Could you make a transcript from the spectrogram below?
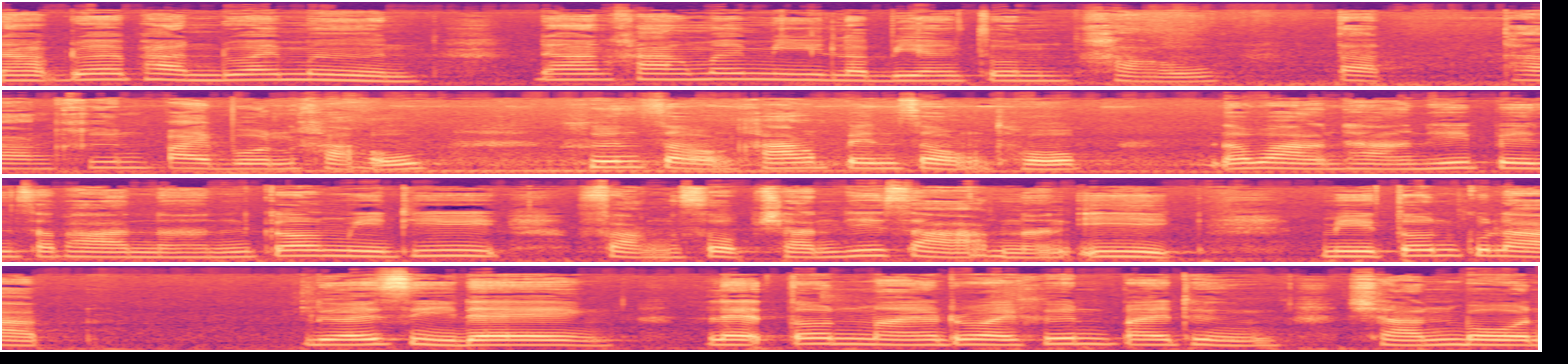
นับด้วยพันด้วยหมื่น ด้านข้างไม่มีระเบียงจนเขา ตัดทางขึ้นไปบนเขา ขึ้นสองข้างเป็นสองทบ ระหว่างทางที่เป็นสะพานนั้นก็มีที่ฝังศพชั้นที่สามนั้นอีก มีต้นกุหลาบเลื้อยสีแดง และต้นไม้รวยขึ้นไปถึงชั้นบน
